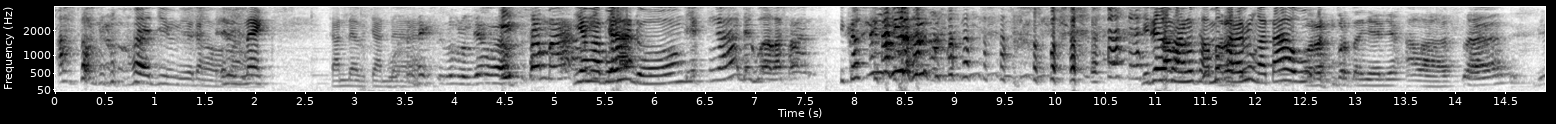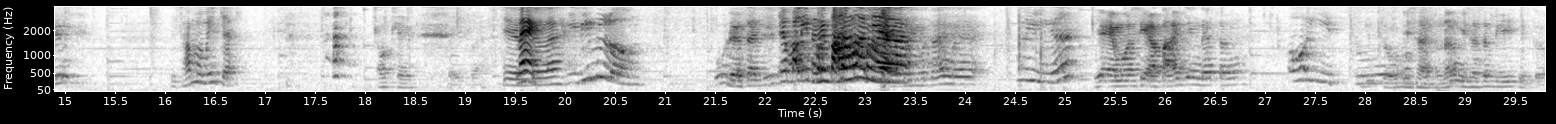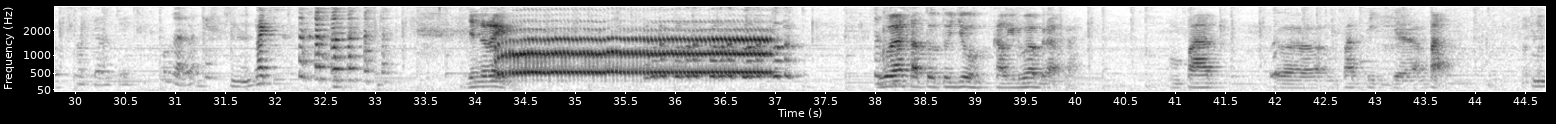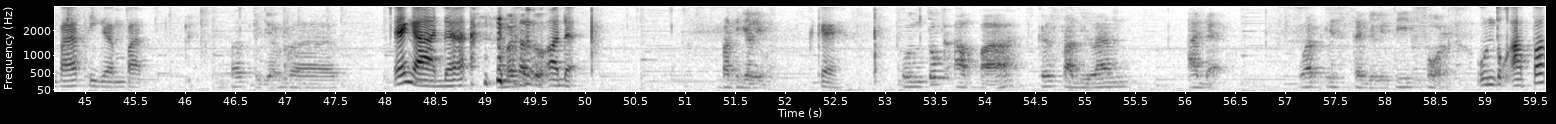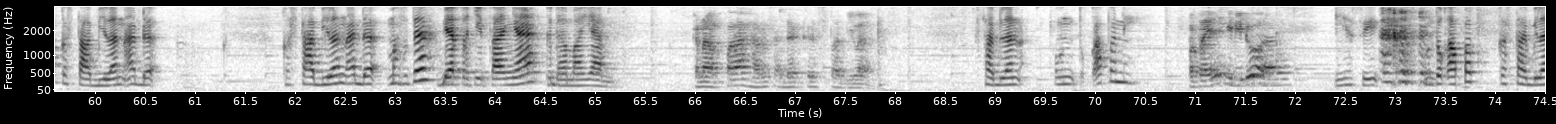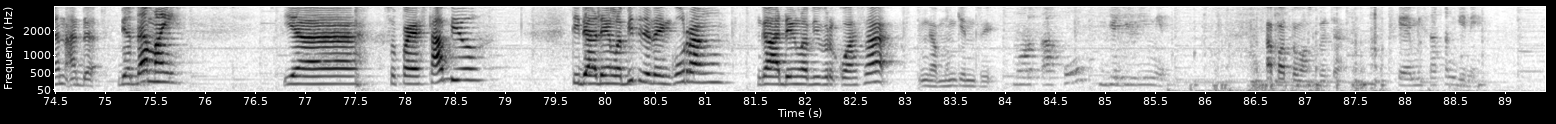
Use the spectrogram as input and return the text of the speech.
Astagfirullahaladzim, ya udah gak apa-apa. Next. Canda, bercanda. Next lu belum jawab. Itu sama. Ya nggak boleh dong. Ya nggak ada gue alasan. Dikasih. Jadi alasan lu sama karena lu nggak tahu. Orang pertanyaannya alasan, Din. Ya sama Ica. Oke, baiklah. Ya Next. Bibi belum Udah tadi. Yang paling Paling pertama pertama. dia. Yang pertama, Gue inget ya emosi apa aja yang datang. Oh itu Gitu, bisa senang, bisa sedih gitu. Oke oke Kok galak ya? Next. Generate. Dua satu tujuh kali dua berapa? Empat, eh, empat tiga empat. Empat, tiga, empat. Empat tiga empat. Eh nggak ada. Tambah satu. ada. Empat tiga lima. Oke. Untuk apa kestabilan ada? What is stability for? Untuk apa kestabilan ada? Kestabilan ada. Maksudnya? Biar terciptanya kedamaian. Kenapa harus ada kestabilan? Kestabilan untuk apa nih? Pertanyaannya gini doang. Iya sih. untuk apa kestabilan ada? Biar damai. Ya supaya stabil. Tidak ada yang lebih, tidak ada yang kurang. Nggak ada yang lebih berkuasa, nggak mungkin sih. Menurut aku jadi limit Apa tuh maksudnya, Cak? Kayak misalkan gini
